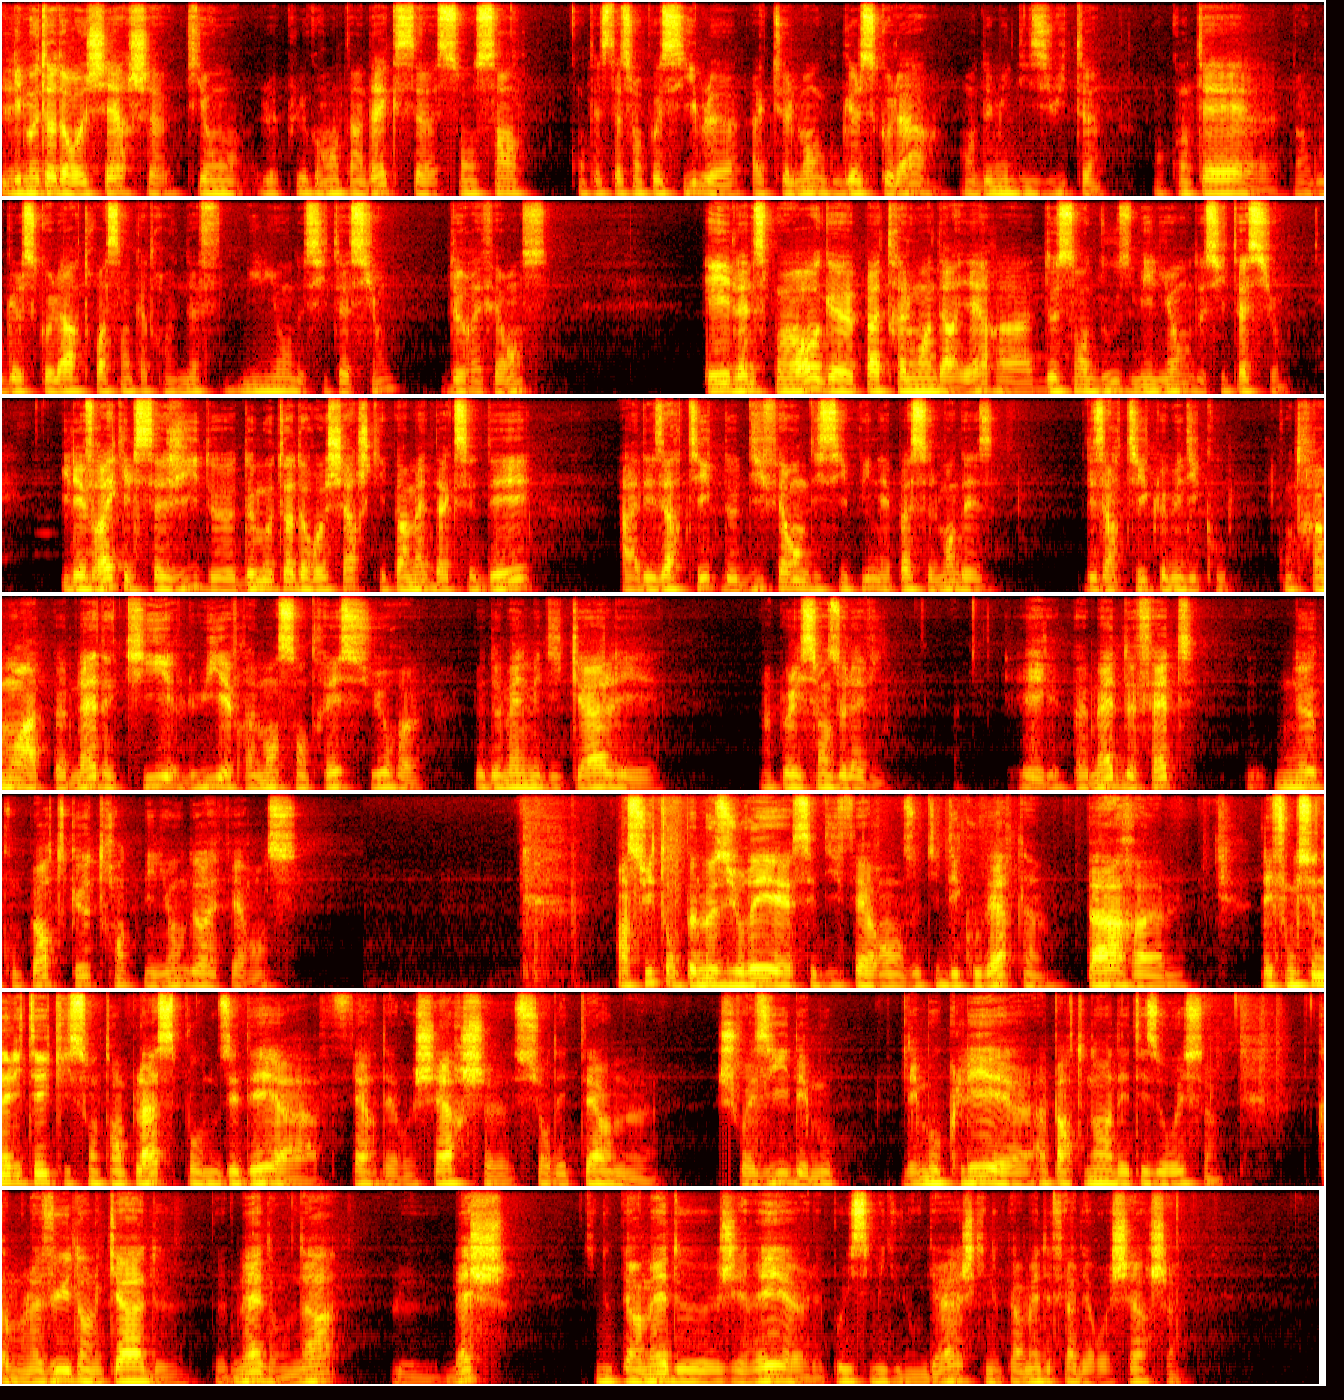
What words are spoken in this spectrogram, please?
Les moteurs de recherche qui ont le plus grand index sont sans contestation possible actuellement Google Scholar. En 2018, on comptait euh, dans Google Scholar 389 millions de citations de références et Lens.org, pas très loin derrière, à 212 millions de citations. Il est vrai qu'il s'agit de deux moteurs de recherche qui permettent d'accéder à des articles de différentes disciplines et pas seulement des, des articles médicaux, contrairement à PubMed qui, lui, est vraiment centré sur euh, le domaine médical et un peu les sciences de la vie. Et PubMed, de fait, ne comporte que 30 millions de références. Ensuite, on peut mesurer ces différents outils de découverte par euh, les fonctionnalités qui sont en place pour nous aider à faire des recherches sur des termes choisis, des mots-clés mots euh, appartenant à des thésaurus. Comme on l'a vu dans le cas de PubMed, on a le mesh qui nous permet de gérer euh, la polysémie du langage, qui nous permet de faire des recherches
